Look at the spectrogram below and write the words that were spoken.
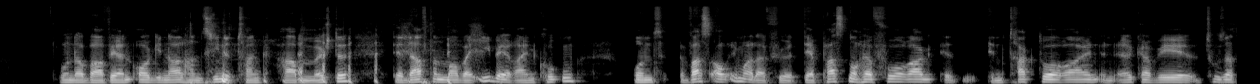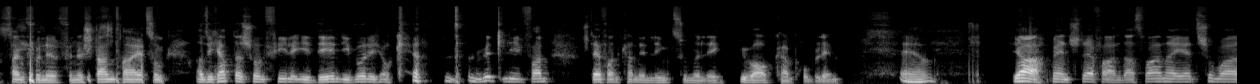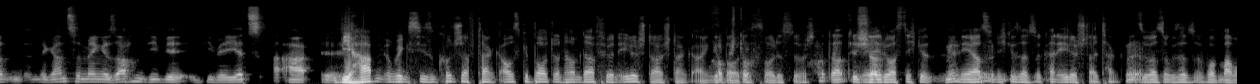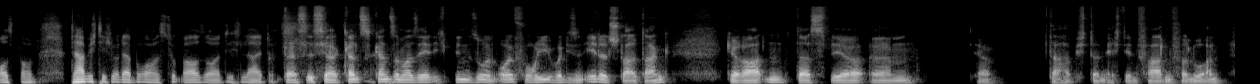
Wunderbar. Wer einen Original Hansine-Tank haben möchte, der darf dann mal bei eBay reingucken und was auch immer dafür. Der passt noch hervorragend in, in Traktor rein, in LKW, Zusatztank für eine, für eine Standheizung. Also ich habe da schon viele Ideen, die würde ich auch gerne dann mitliefern. Stefan kann den Link zu mir legen. Überhaupt kein Problem. Ja. Ja, Mensch, Stefan, das waren ja jetzt schon mal eine ganze Menge Sachen, die wir, die wir jetzt. ah, äh, Wir haben übrigens diesen Kunststofftank ausgebaut und haben dafür einen Edelstahltank eingebaut. doch- Das solltest du. ich nee, ja, du hast nicht, Nee? nee, hast du nicht gesagt, so kein Edelstahltank. Nee. Du hast nur gesagt, so wollen mal ausbauen. Da habe ich dich unterbrochen. Es tut mir außerordentlich leid. Das ist ja, kannst, kannst du mal sehen, ich bin so in Euphorie über diesen Edelstahltank geraten, dass wir, ähm, ja, da habe ich dann echt den Faden verloren.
